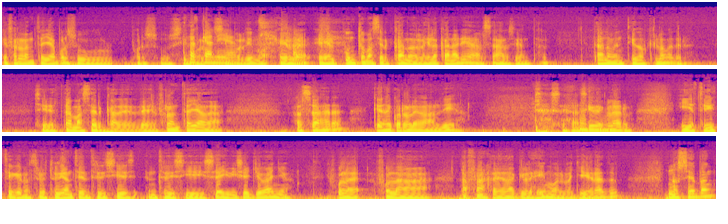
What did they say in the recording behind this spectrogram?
Ferrolanta ya por su, por su simbolismo. Es, es, el punto más cercano de las Islas Canarias al Sahara Occidental. Está a 92 kilómetros. Es decir, está más cerca de, de Frantallada al Sahara que de Corralejo a Andía. Así de claro. Y es triste que nuestros estudiantes entre 16, entre 16 y 18 años, fue, la, fue la, franja de edad que elegimos, el bachillerato, no sepan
